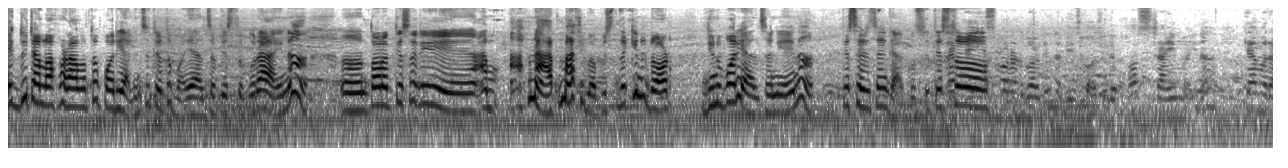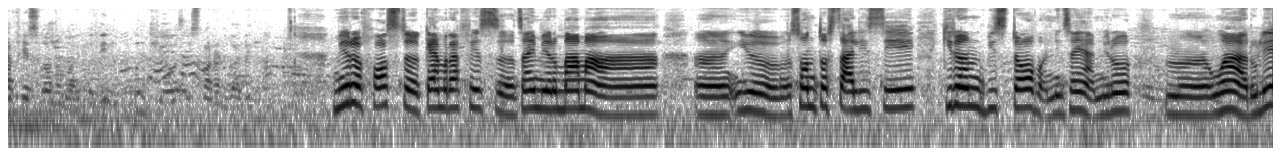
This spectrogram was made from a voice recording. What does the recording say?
एक दुईवटा लफडामा त परिहालिन्छ त्यो त भइहाल्छ त्यस्तो कुरा होइन? तर त्यसरी आफ्नो हातमाथि भएपछि त किन डर दिनु परिहाल्छ नि होइन? त्यसरी चाहिँ गएको छु। त्यस्तो मेरो फर्स्ट क्यामेरा फेस चाहिँ मेरो मामा यो सन्तोष चालिसे किरण विष्ट भन्ने चाहिँ हाम्रो उहाँहरूले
